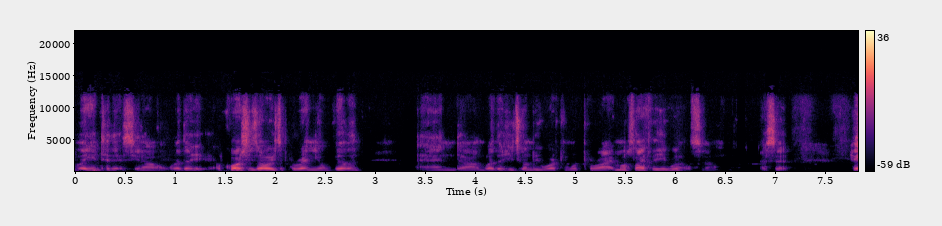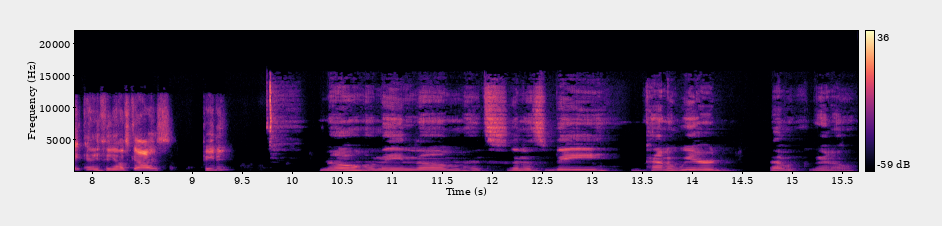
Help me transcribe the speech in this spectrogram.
play into this. You know, whether of course he's always a perennial villain, and um, whether he's gonna be working with Pariah. Most likely he will. So that's it. Hey, anything else, guys? Petey? No, I mean, um, it's gonna be kind of weird that you know,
